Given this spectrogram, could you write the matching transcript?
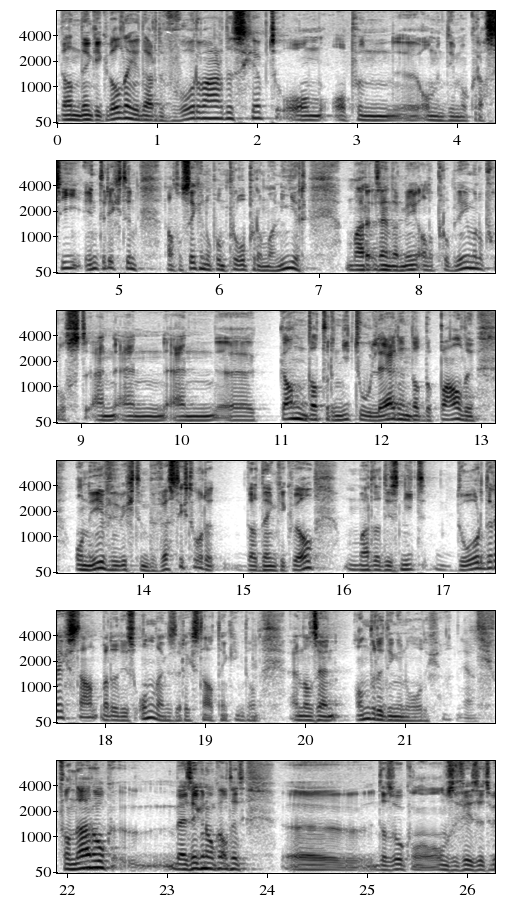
dan denk ik wel dat je daar de voorwaarden schept om, op een, uh, om een democratie in te richten, laten we zeggen op een propere manier. Maar zijn daarmee alle problemen opgelost? En, en, en uh, kan dat er niet toe leiden dat bepaalde onevenwichten bevestigd worden? Dat denk ik wel. Maar dat is niet door de rechtsstaat, maar dat is ondanks de rechtsstaat, denk ik dan. En dan zijn andere dingen nodig. Ja. Vandaar ook, wij zeggen ook altijd, uh, dat is ook onze VZW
